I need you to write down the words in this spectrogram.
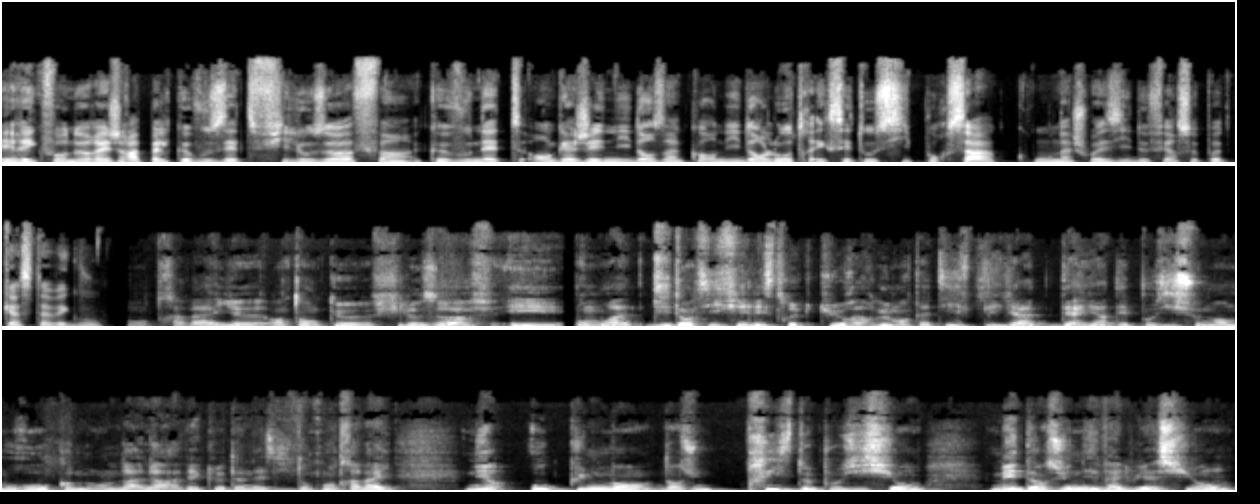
Éric Fourneret, je rappelle que vous êtes philosophe, que vous n'êtes engagé ni dans un camp ni dans l'autre, et que c'est aussi pour ça qu'on a choisi de faire ce podcast avec vous. Mon travail euh, en tant que philosophe est pour moi d'identifier les structures argumentatives qu'il y a derrière des positionnements moraux, comme on l'a là avec l'euthanasie. Donc mon travail n'est aucunement dans une prise de position, mais dans une évaluation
